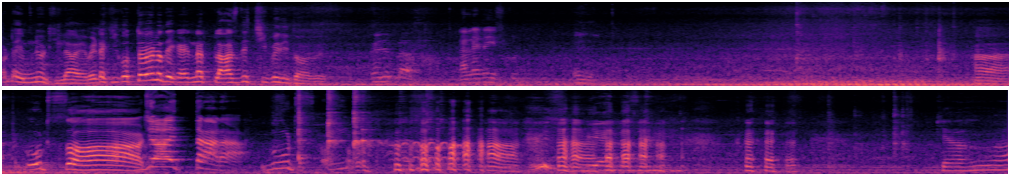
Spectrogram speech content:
ওটা এমনিও ঢিলা হবে এটা কি করতে হবে না? দেখ এটা প্লাস দিয়ে চিপে দিতে হবে। এই যে প্লাস তাহলে এটা স্কুল। হ্যাঁ গুড শট জয় তারা गुड क्या हुआ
